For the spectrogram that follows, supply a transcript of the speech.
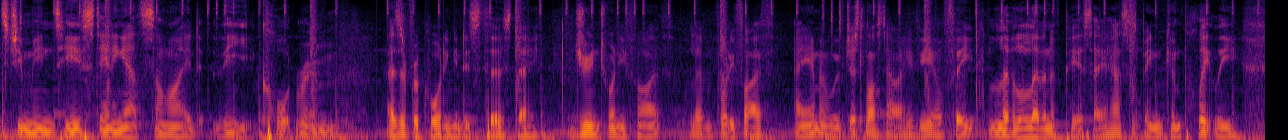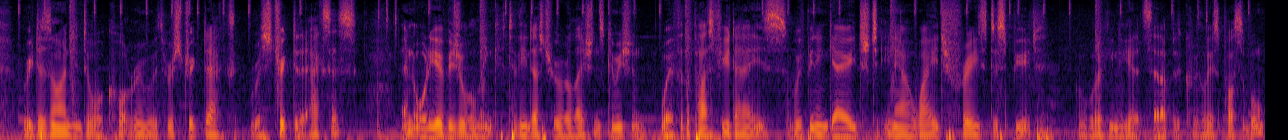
It's Jim Minns here, standing outside the courtroom. As of recording, it is Thursday, June 25, 11:45 a.m., and we've just lost our AVL feed. Level 11 of PSA House has been completely redesigned into a courtroom with restricted ac- restricted access and audio-visual link to the Industrial Relations Commission, where for the past few days we've been engaged in our wage freeze dispute. We're working to get it set up as quickly as possible.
